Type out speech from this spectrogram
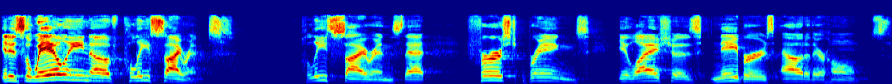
It is the wailing of police sirens, police sirens that first brings Elisha's neighbors out of their homes.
